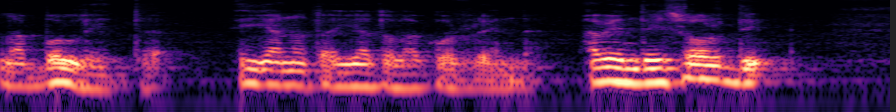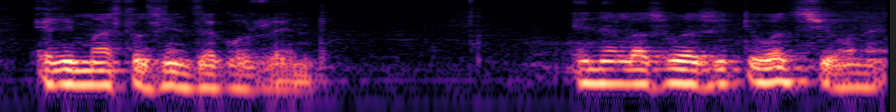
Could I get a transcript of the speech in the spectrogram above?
la bolletta e gli hanno tagliato la corrente. Avendo i soldi è rimasto senza corrente e nella sua situazione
